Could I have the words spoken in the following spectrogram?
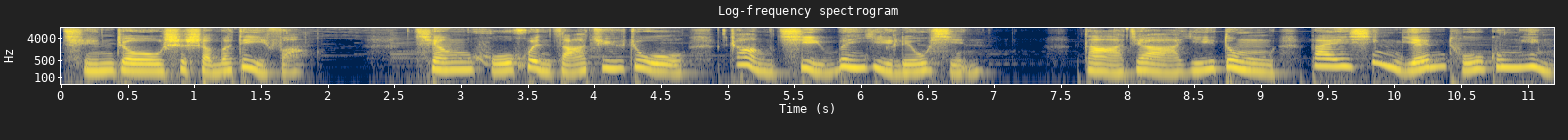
秦州是什么地方？江湖混杂居住，瘴气瘟疫流行。”大驾移动，百姓沿途供应，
